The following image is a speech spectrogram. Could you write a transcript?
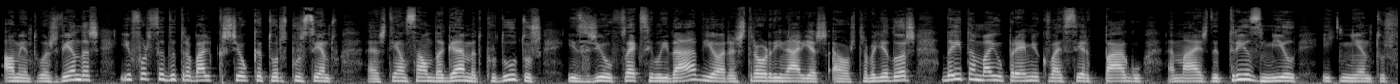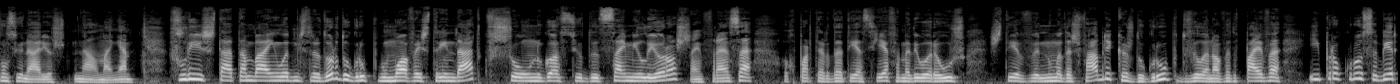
aumentou as vendas e a força de trabalho cresceu 14%. A extensão da gama de produtos exigiu flexibilidade e horas extraordinárias aos trabalhadores, daí também o prémio que vai ser pago a mais de 13.500 funcionários na Alemanha. Feliz está também o administrador do Grupo Móveis Trindade, que fechou um negócio de 100 mil euros em França. O repórter da TSF, Amadeu Araújo, esteve numa das fábricas do grupo de Vila Nova de Paiva e procurou saber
